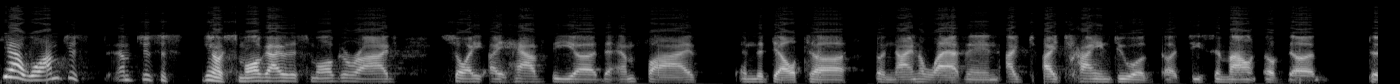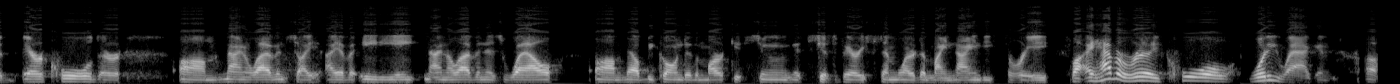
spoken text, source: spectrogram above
Yeah, well, I'm just I'm just a you know small guy with a small garage, so I I have the uh, the M5. and the Delta, the 911. I I try and do a, a decent amount of the the air cooled or um, 911. So I, I have an 88 911 as well. Um, that'll be going to the market soon. It's just very similar to my 93. But I have a really cool Woody wagon, a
